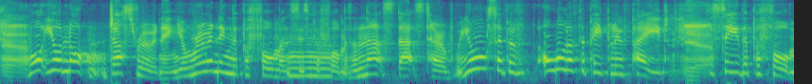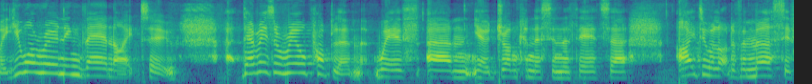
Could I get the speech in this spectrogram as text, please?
Yeah. What you're not just ruining, you're ruining the performance's performance, and that's that's terrible. You also all of the people who've paid Yeah. to see the performer, you are ruining their night too. Uh, there is a real problem with um, you know drunkenness in the theatre. I do a lot of immersive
